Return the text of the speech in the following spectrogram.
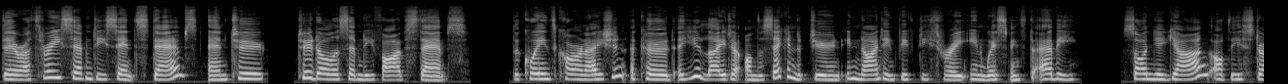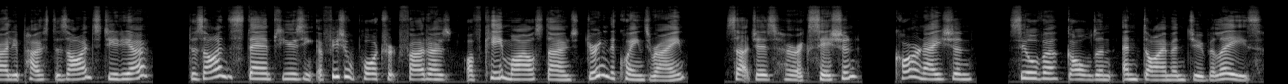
There are three 70 cent stamps and two $2.75 stamps. The Queen's coronation occurred a year later on the 2nd of June in 1953 in Westminster Abbey. Sonia Young of the Australia Post Design Studio designed the stamps using official portrait photos of key milestones during the Queen's reign, such as her accession, coronation, silver, golden, and diamond jubilees.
